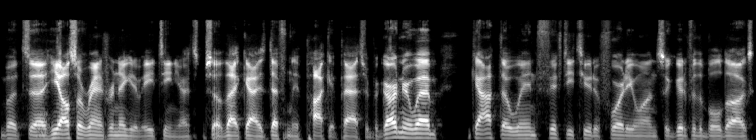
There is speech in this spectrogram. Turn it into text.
But uh, he also ran for negative 18 yards. So that guy is definitely a pocket passer. But Gardner Webb got the win 52 to 41. So good for the Bulldogs.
